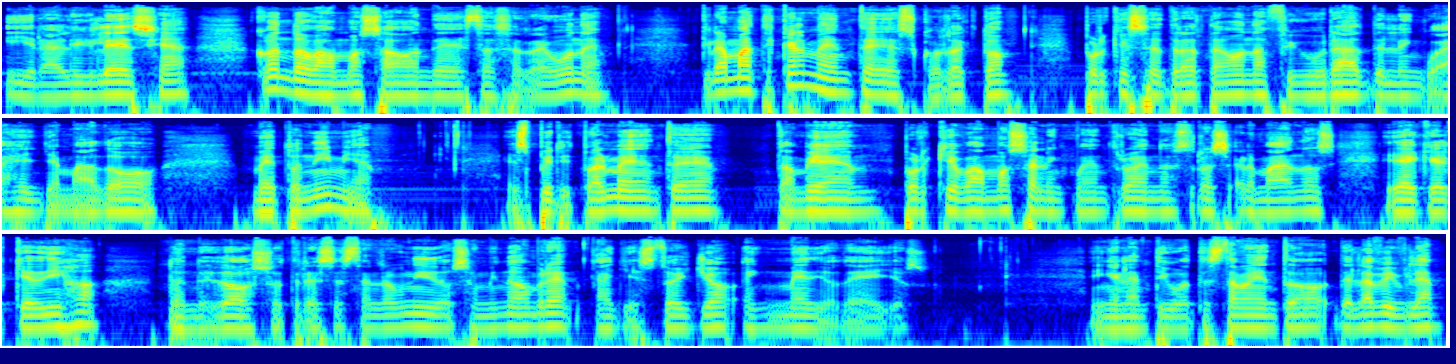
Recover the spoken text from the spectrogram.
ir a la iglesia cuando vamos a donde ésta se reúne, Gramaticalmente es correcto porque se trata de una figura del lenguaje llamado metonimia. Espiritualmente también porque vamos al encuentro de nuestros hermanos y aquel que dijo, donde dos o tres están reunidos en mi nombre, allí estoy yo en medio de ellos. En el Antiguo Testamento de la Biblia,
